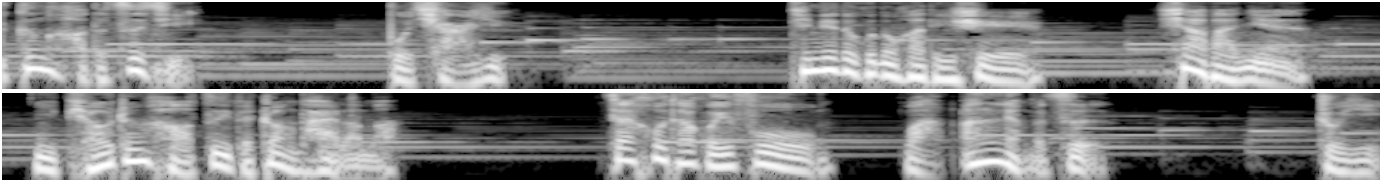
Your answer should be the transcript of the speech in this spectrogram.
更好的自己不期而遇。今天的互动话题是：下半年，你调整好自己的状态了吗？在后台回复“晚安”两个字，注意，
